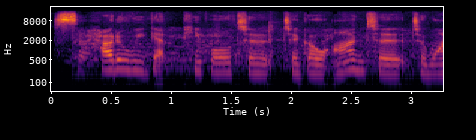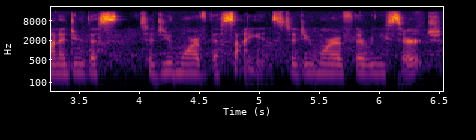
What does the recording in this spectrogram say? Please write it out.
So how do we get people to, to go on to, to want to do this, to do more of the science, to do more of the research?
